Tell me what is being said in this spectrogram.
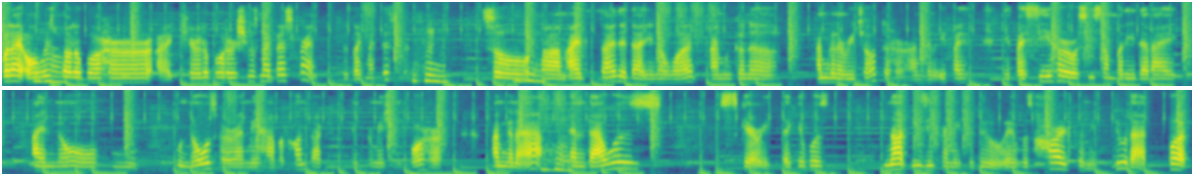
But I always mm-hmm. thought about her. I cared about her. She was my best friend. She was like my sister. Mm-hmm. So mm-hmm. Um, I decided that you know what, I'm gonna I'm gonna reach out to her. I'm gonna if I if I see her or see somebody that I I know who who knows her and may have a contact information for her, I'm gonna ask. Mm-hmm. And that was scary. Like it was not easy for me to do. It was hard for me to do that, but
